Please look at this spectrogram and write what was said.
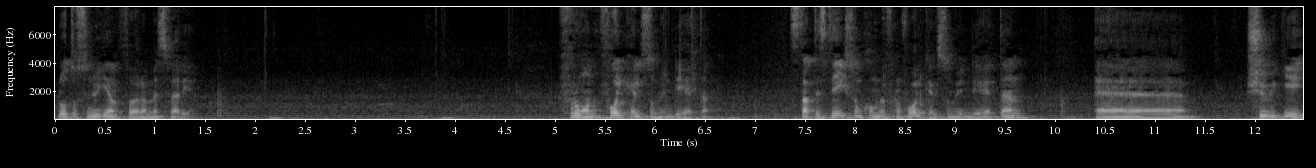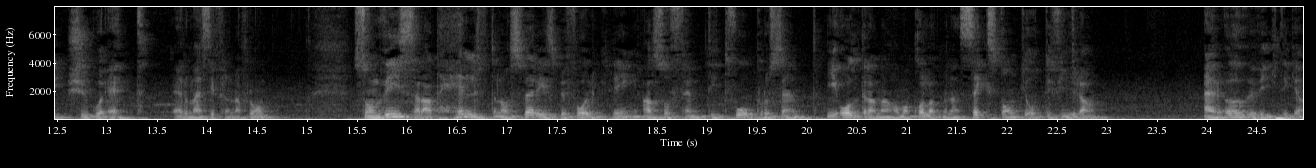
Låt oss nu jämföra med Sverige. Från Folkhälsomyndigheten. Statistik som kommer från Folkhälsomyndigheten. Eh, 2021 är de här siffrorna från. Som visar att hälften av Sveriges befolkning, alltså 52 procent, i åldrarna har man kollat mellan 16 till 84, är överviktiga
